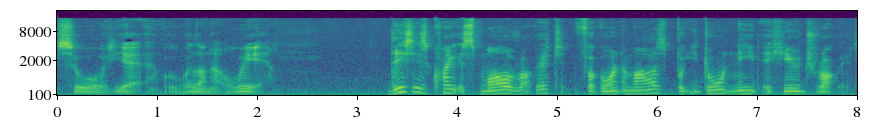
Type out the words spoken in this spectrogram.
So yeah, we're well on our way. This is quite a small rocket for going to Mars, but you don't need a huge rocket.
